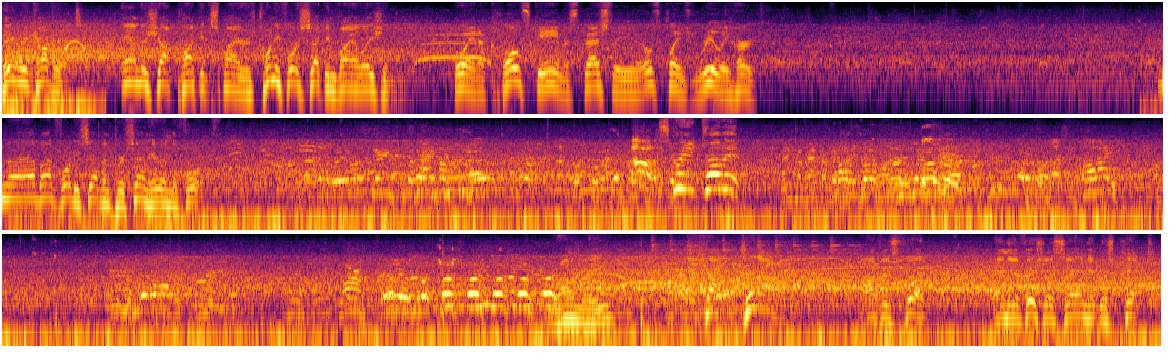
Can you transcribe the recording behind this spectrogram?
They recover it. And the shot clock expires. 24-second violation. Boy, in a close game especially, those plays really hurt. Nah, about 47% here in the fourth. Ah, screen coming. Brownlee. Shot denied. Off his foot. And the official saying it was kicked.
